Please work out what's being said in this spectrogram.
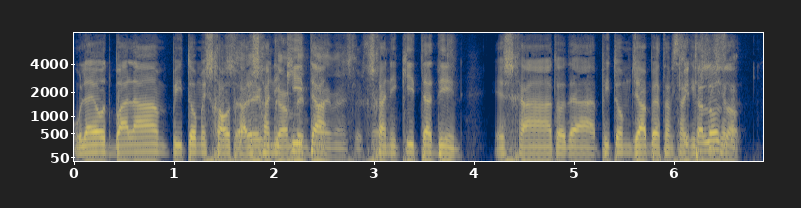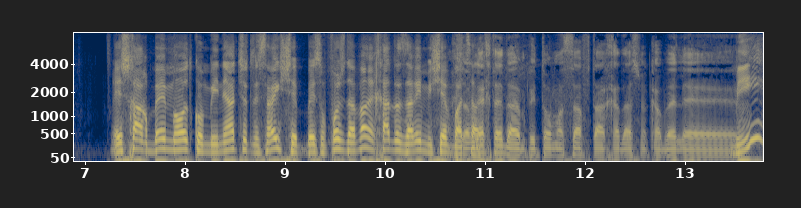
אולי עוד בלם, פתאום יש לך עוד, יש לך ניקיטה, יש לך. ניקיטה דין. יש לך, אתה יודע, פתאום ג'אבר, אתה משחק עם ניקיטה לא. יש לך הרבה מאוד קומבינציות לשחק, שבסופו של דבר אחד הזרים יישב בצד. עכשיו לך תדע, אם פטום הסבתא החדש מקבל... אה, מי?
